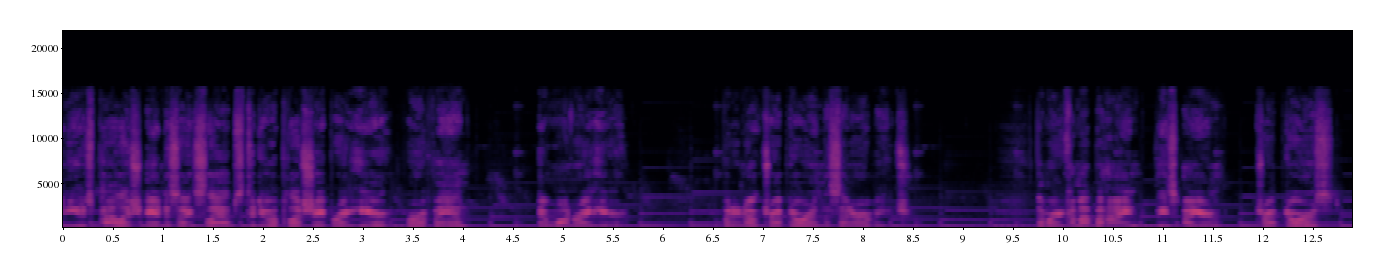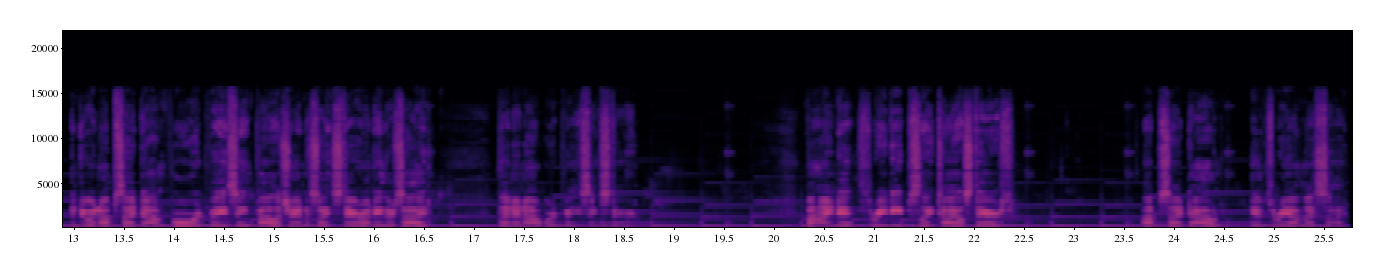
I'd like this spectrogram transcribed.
and use polished andesite slabs to do a plus shape right here for a fan and one right here. Put an oak trapdoor in the center of each. Then we're going to come up behind these iron trapdoors and do an upside down forward facing polished andesite stair on either side, then an outward facing stair. Behind it, three deep slate tile stairs, upside down, and three on this side.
